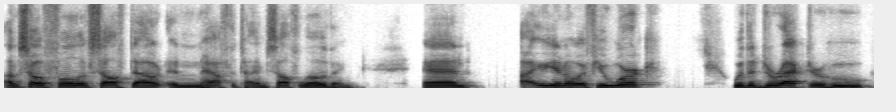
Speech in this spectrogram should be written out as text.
I'm so full of self doubt and half the time self loathing, and I you know if you work with a director who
